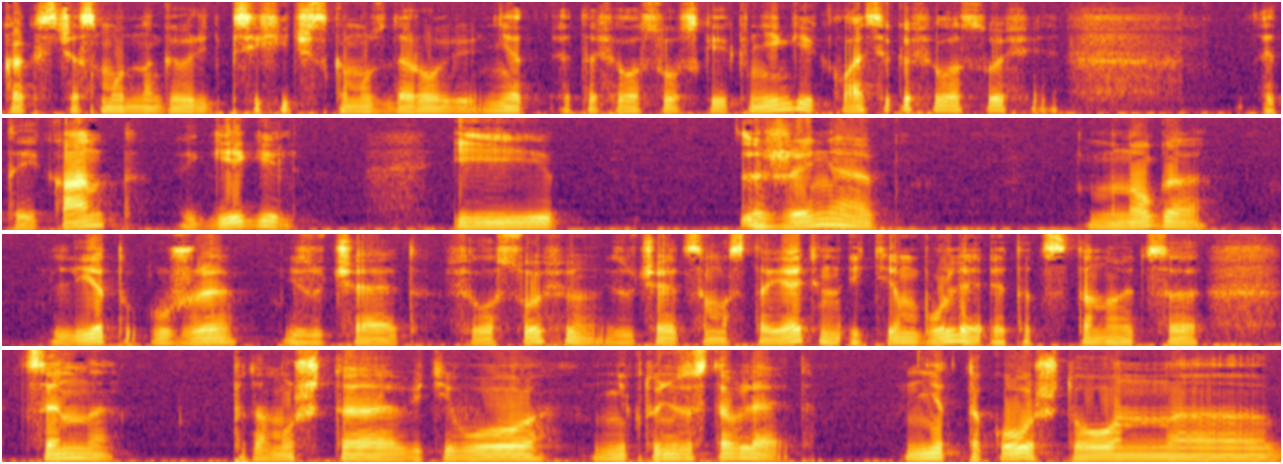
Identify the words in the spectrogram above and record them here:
как сейчас модно говорить, психическому здоровью. Нет, это философские книги, классика философии. Это и Кант, и Гегель. И Женя много лет уже изучает философию, изучает самостоятельно, и тем более это становится ценно, потому что ведь его никто не заставляет. Нет такого, что он, э,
